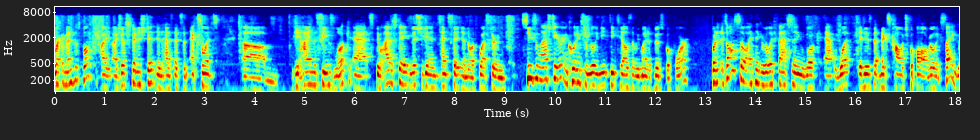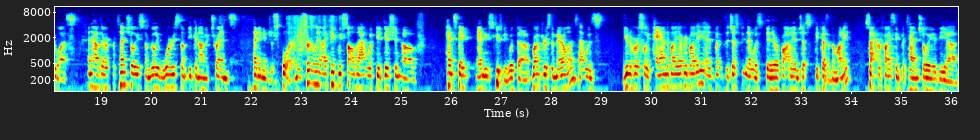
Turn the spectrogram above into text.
recommend this book. I, I just finished it. It has it's an excellent um, behind the scenes look at the Ohio State, Michigan, Penn State, and Northwestern season last year, including some really neat details that we might have missed before. But it's also, I think, a really fascinating look at what it is that makes college football really exciting to us and how there are potentially some really worrisome economic trends heading into the sport. I mean, certainly, I think we saw that with the addition of Penn State and, excuse me, with the Rutgers, the Maryland. That was universally panned by everybody, and but the just that was they were brought in just because of the money, sacrificing potentially the uh,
